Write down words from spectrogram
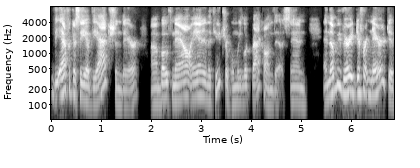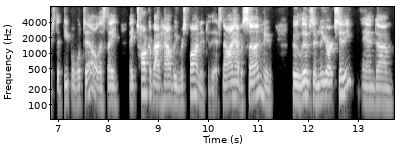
the efficacy of the action there, uh, both now and in the future when we look back on this. And and there'll be very different narratives that people will tell as they they talk about how we responded to this. Now, I have a son who who lives in New York City, and um,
